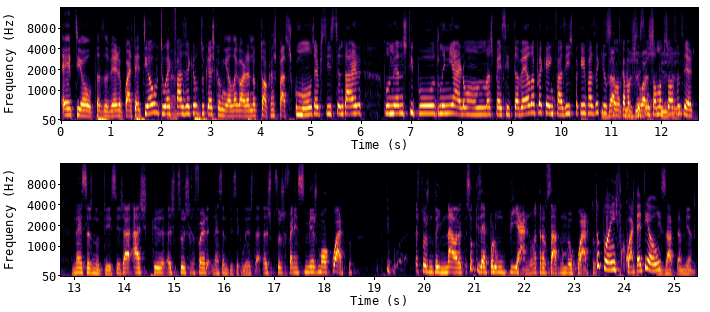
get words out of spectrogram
é teu, estás a ver? O quarto é teu, tu é, É. que fazes aquilo que tu queres com ele. Agora, no que toca a espaços comuns, é preciso tentar, pelo menos, tipo, delinear uma espécie de tabela para quem faz isto, para quem faz aquilo, Exato, senão acaba por ser só uma pessoa a fazer. Nessas notícias, já acho que as pessoas se referem, nessa notícia que leste, as pessoas referem-se mesmo ao quarto. Tipo, as pessoas não têm nada a ver. Se eu quiser pôr um piano atravessado no meu quarto, Tu pões, porque o quarto é teu. exatamente.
